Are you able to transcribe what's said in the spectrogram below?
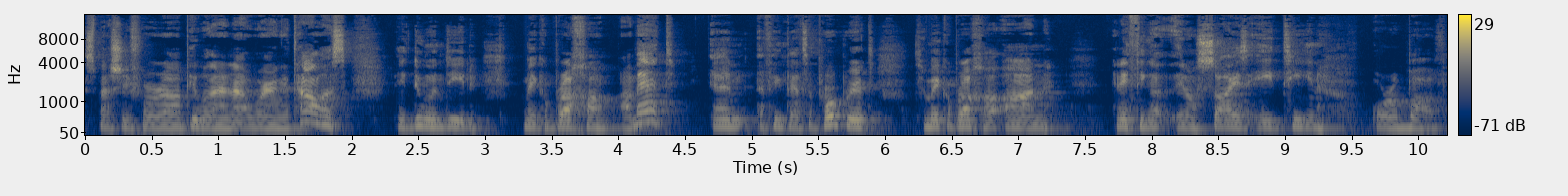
especially for uh, people that are not wearing a talis, they do indeed make a bracha on that, and I think that's appropriate to make a bracha on anything, you know, size 18 or above.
